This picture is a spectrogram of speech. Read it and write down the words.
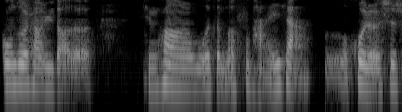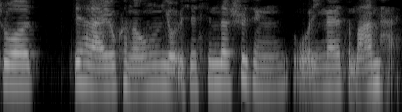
工作上遇到的情况，我怎么复盘一下，或者是说。接下来有可能有一些新的事情，我应该怎么安排？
